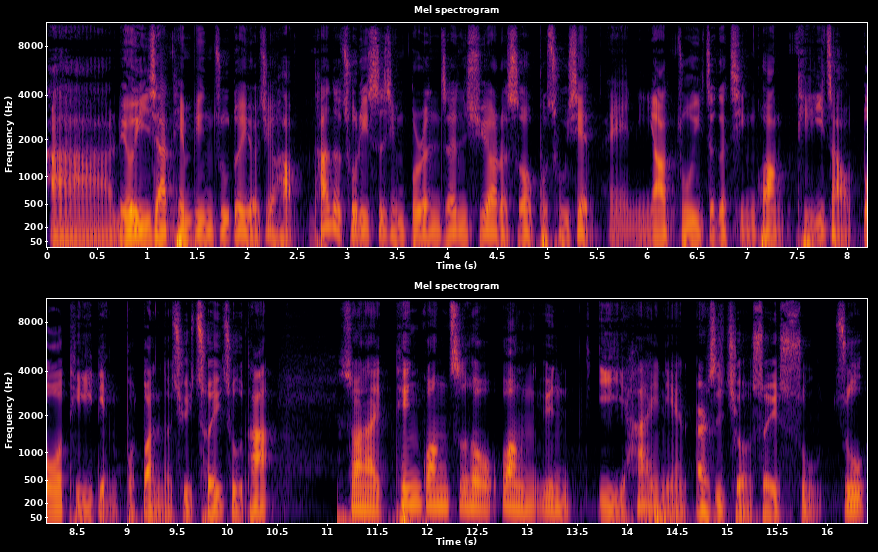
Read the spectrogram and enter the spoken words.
啊，留意一下天兵猪队友就好。他的处理事情不认真，需要的时候不出现。哎，你要注意这个情况，提早多提点，不断的去催促他。算来天光之后，旺运乙亥年，二十九岁属猪，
